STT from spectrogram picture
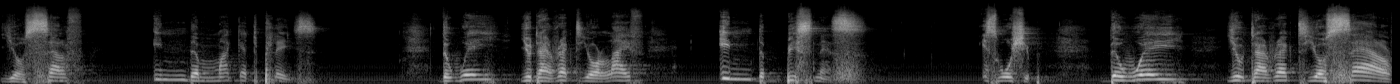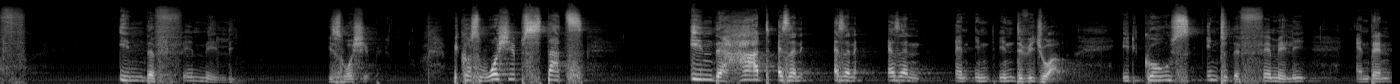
yourself in the marketplace, the way you direct your life in the business is worship. The way you direct yourself in the family is worship. Because worship starts in the heart as an as an as an, an in, individual. It goes into the family and then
